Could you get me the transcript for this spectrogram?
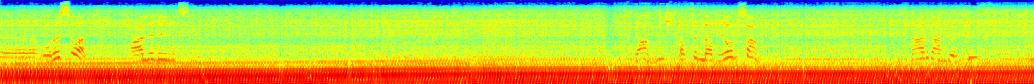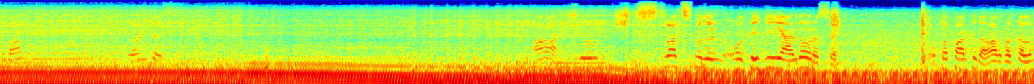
Eee, orası var. Harley Davidson. Yanlış hatırlamıyorsam. Nereden döndük? Şuradan döneceğiz. Aha şu Strats mıdır o dediği yerde orası. Var bakalım.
